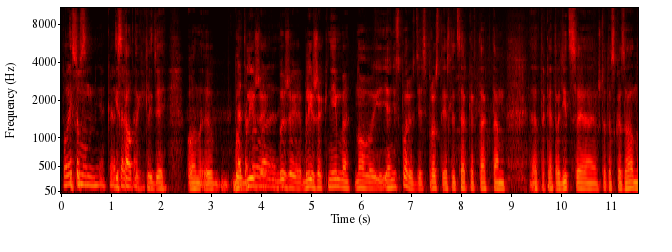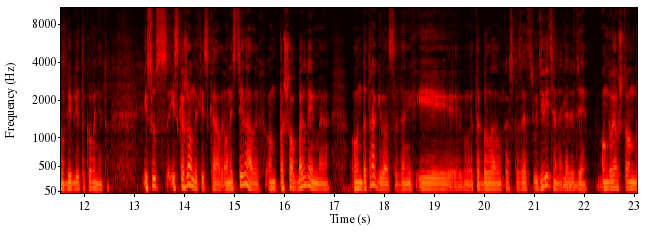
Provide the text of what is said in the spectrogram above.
поэтому Иисус мне кажется... Искал таких людей. Он э, был Это ближе, было- ближе, ближе к ним. Но я не спорю здесь. Просто если церковь так, там э, такая традиция, что-то сказал, но в Библии такого нету. Иисус искаженных искал, Он исцелял их, Он пошел к больным, э, Он дотрагивался до них, и это было, как сказать, удивительно для людей. Он говорил, что Он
